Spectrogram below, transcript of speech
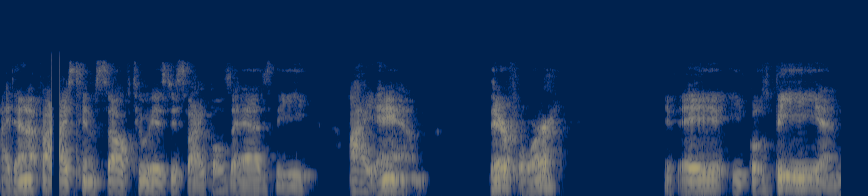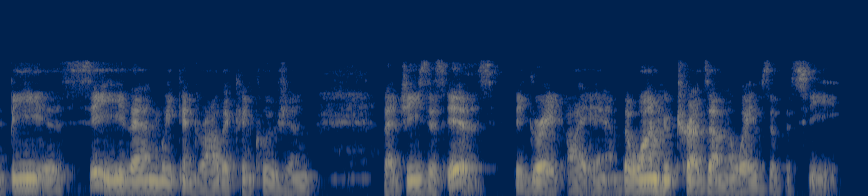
identifies himself to his disciples as the I am. Therefore, if A equals B and B is C, then we can draw the conclusion that Jesus is the great I am, the one who treads on the waves of the sea.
